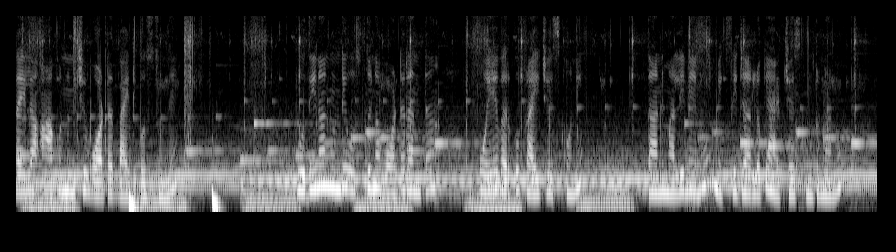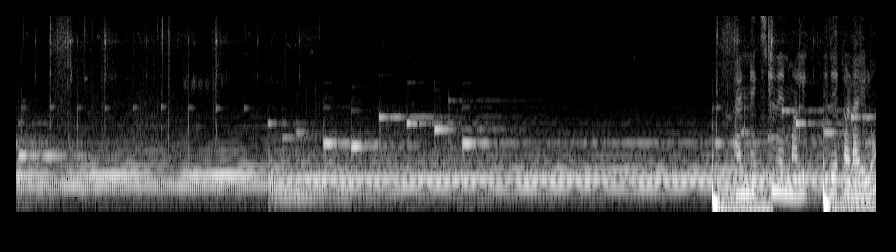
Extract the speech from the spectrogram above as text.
చూసారా ఇలా ఆకు నుంచి వాటర్ బయటకు వస్తుంది పుదీనా నుండి వస్తున్న వాటర్ అంతా పోయే వరకు ఫ్రై చేసుకొని దాన్ని మళ్ళీ నేను మిక్సీ జార్లోకి యాడ్ చేసుకుంటున్నాను. అండ్ నెక్స్ట్ నేను మళ్ళీ ఇదే కడాయిలో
